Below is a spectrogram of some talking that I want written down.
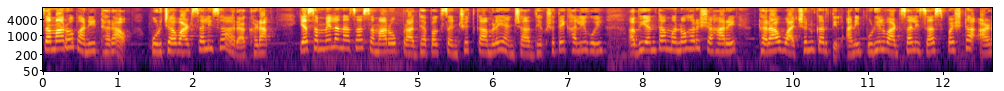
समारोप आणि ठराव पुढच्या वाटचालीचा आराखडा. या संमेलनाचा समारोप प्राध्यापक संचित कांबळे यांच्या अध्यक्षतेखाली होईल. अभियंता मनोहर शहारे ठराव वाचन करतील आणि पुढील वाटचालीचा स्पष्ट आड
